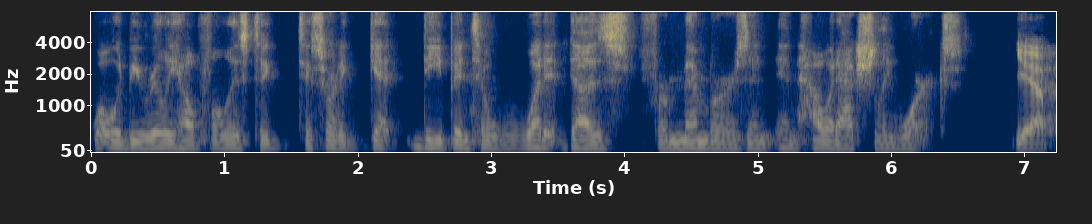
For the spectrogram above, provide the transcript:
what would be really helpful is to, to sort of get deep into what it does for members and, and how it actually works. Yeah,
